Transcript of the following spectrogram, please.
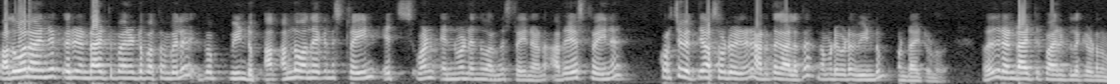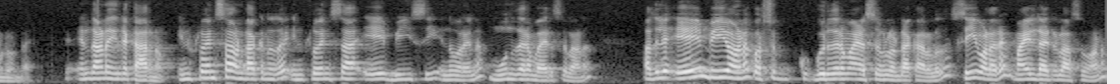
അപ്പോൾ അതുപോലെ തന്നെ ഒരു രണ്ടായിരത്തി പതിനെട്ട് പത്തൊമ്പതിൽ ഇപ്പോൾ വീണ്ടും അന്ന് വന്നേക്കുന്ന strain H one N one എന്ന് പറഞ്ഞ സ്ട്രെയിനാണ് അതേ സ്ട്രെയിന് കുറച്ച് വ്യത്യാസത്തോട് കൂടിയാണ് അടുത്ത കാലത്ത് നമ്മുടെ ഇവിടെ വീണ്ടും ഉണ്ടായിട്ടുള്ളത്. അതായത് രണ്ടായിരത്തി പതിനെട്ടിലൊക്കെ ഇവിടെ നമ്മുടെ ഉണ്ടായി എന്താണ് ഇതിന്റെ കാരണം? ഇൻഫ്ലുവൻസ ഉണ്ടാക്കുന്നത് ഇൻഫ്ലുവൻസ എ ബി സി എന്ന് പറയുന്ന മൂന്ന് തരം വൈറസുകളാണ്. അതിൽ എയും ബിയും ആണ് കുറച്ച് ഗുരുതരമായ അസുഖങ്ങൾ ഉണ്ടാക്കാറുള്ളത്. സി വളരെ മൈൽഡായിട്ടുള്ള അസുഖമാണ്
